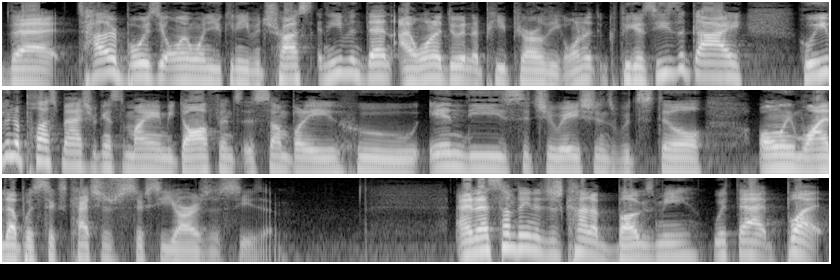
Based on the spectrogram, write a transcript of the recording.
that Tyler Boyd's the only one you can even trust. And even then, I want to do it in a PPR league. I want to, because he's the guy who, even a plus match against the Miami Dolphins, is somebody who, in these situations, would still only wind up with six catches for 60 yards this season. And that's something that just kind of bugs me with that. But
